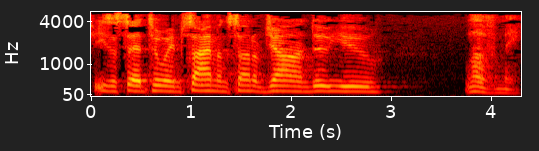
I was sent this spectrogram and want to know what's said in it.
Jesus said to him, Simon, son of John, do you love me?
